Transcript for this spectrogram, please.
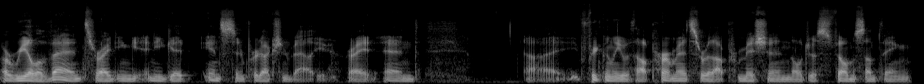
a real event, right? And, and you get instant production value, right? And uh, frequently without permits or without permission, they'll just film something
